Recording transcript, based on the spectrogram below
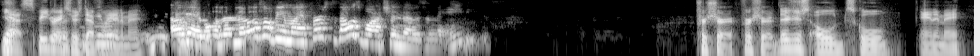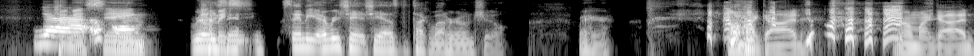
Yeah. Yeah, Speed Racer is definitely anime. Okay, well then those will be my first. Because I was watching those in the 80s. For sure, for sure. They're just old school anime. Yeah. Jaime okay. saying Really, Jaime s- Sandy, Sandy, every chance she has to talk about her own show, right here. Oh my god. Oh my god.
